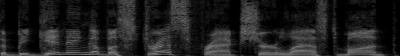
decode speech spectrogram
the beginning of a stress fracture last month.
